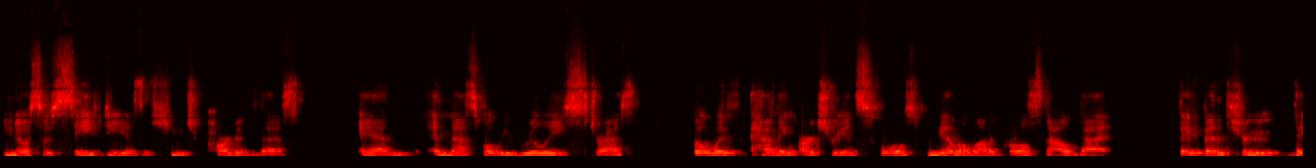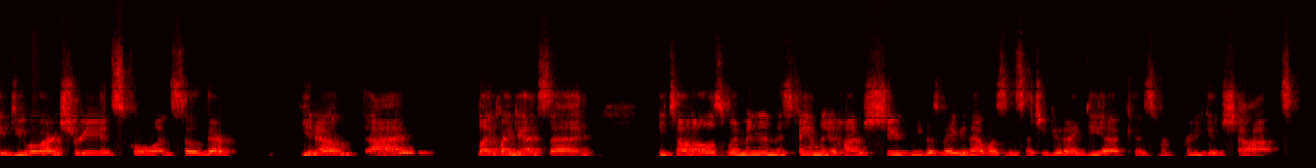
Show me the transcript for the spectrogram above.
you know so safety is a huge part of this and and that's what we really stress but with having archery in schools we have a lot of girls now that they've been through they do archery in school and so they're you know, I'm like my dad said, he taught all his women in his family how to shoot. And he goes, maybe that wasn't such a good idea because we're pretty good shots.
